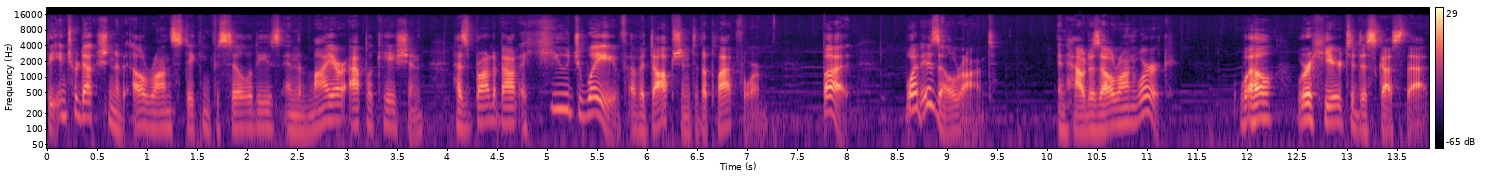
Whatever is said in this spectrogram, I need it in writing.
the introduction of Elrond staking facilities and the Maiar application has brought about a huge wave of adoption to the platform. But what is Elrond? And how does Elrond work? Well, we're here to discuss that.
